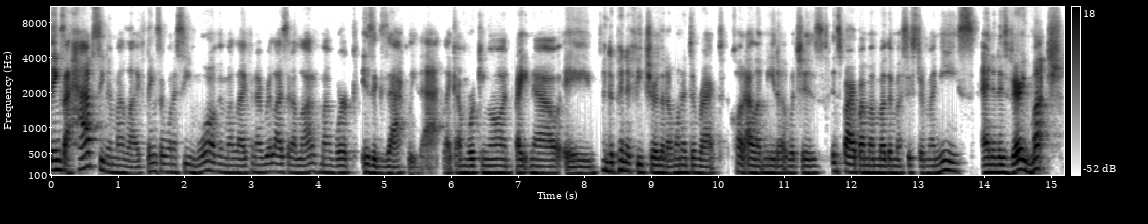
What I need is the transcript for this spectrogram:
things I have seen in my life, things I want to see more of in my life. And I realized that a lot of my work is exactly that. Like I'm working on right now a independent feature that I want to direct called Alameda, which is inspired by my mother, my sister, my niece. And it is very much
